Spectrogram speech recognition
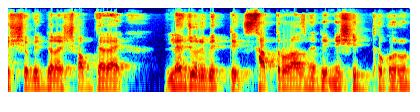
বিশ্ববিদ্যালয় সব জায়গায় লেজুর ভিত্তিক ছাত্র রাজনীতি নিষিদ্ধ করুন।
